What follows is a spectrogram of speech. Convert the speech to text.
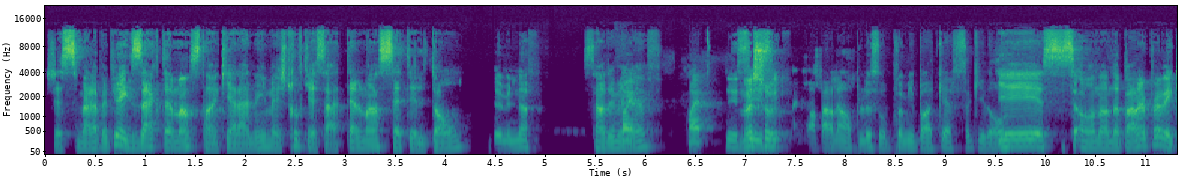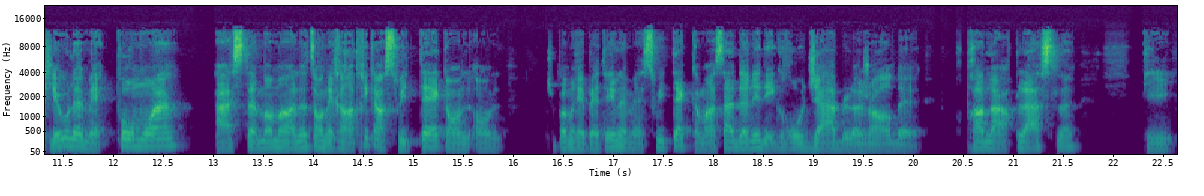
Je ne me rappelle plus exactement c'était en quelle année, mais je trouve que ça a tellement seté le ton. 2009. C'est en 2009? Ouais. Moi, je J'en parlais en plus au premier podcast, c'est ça qui est drôle. on en a parlé un peu avec Léo, là, mais pour moi, à ce moment-là, on est rentré quand Sweet Tech, on, on je ne vais pas me répéter, là, mais Sweet Tech commençait à donner des gros jabs, genre de, pour prendre leur place. Là. Puis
